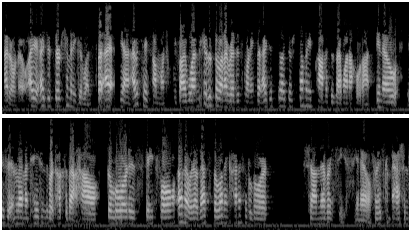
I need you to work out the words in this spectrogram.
I don't know. I, I just there's too many good ones. But I yeah, I would say Psalm 125 one because it's the one I read this morning. But I just feel like there's so many promises I want to hold on. You know, is it in Lamentations where it talks about how the Lord is faithful? Oh no, no, that's the loving kindness of the Lord shall never cease, you know, for his compassions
